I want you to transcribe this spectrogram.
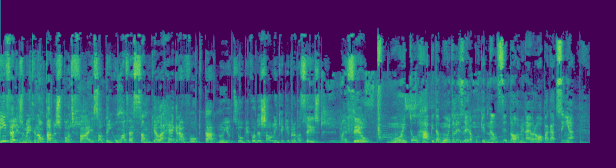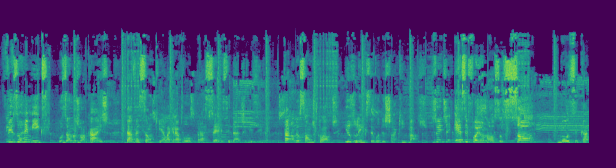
Infelizmente não tá no Spotify, só tem uma versão que ela regravou que tá no YouTube. Vou deixar o link aqui pra vocês. Mas eu Muito rápida, muito ligeira, porque não se dorme na Europa, gatinha. fiz o remix usando os vocais da versão que ela gravou pra série Cidade Invisível. Tá no meu SoundCloud. E os links eu vou deixar aqui embaixo. Gente, esse foi o nosso Só Música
